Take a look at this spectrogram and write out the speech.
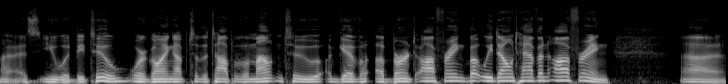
uh, as you would be too. We're going up to the top of a mountain to give a burnt offering, but we don't have an offering. Uh,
